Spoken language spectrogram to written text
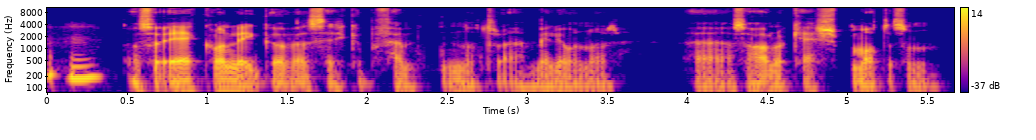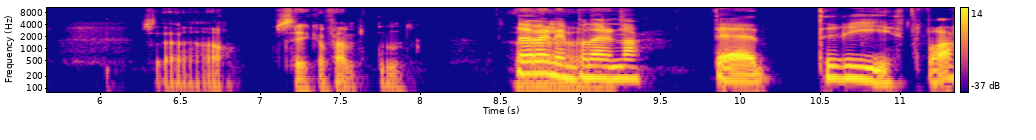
verdien. Og så Ekon ligger vel ca. på 15 nå, tror jeg, millioner. Eh, så har noe cash på en måte som Så det er ja, ca. 15. Det er veldig imponerende, da. Det er dritbra.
